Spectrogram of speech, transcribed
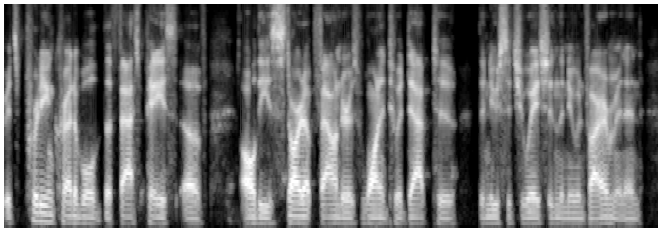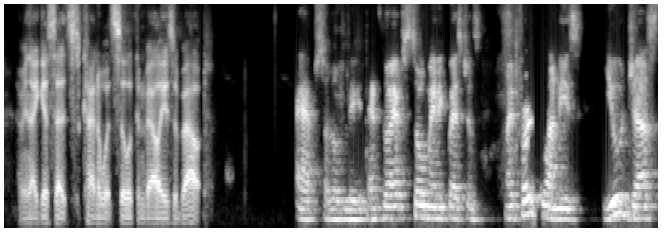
it's pretty incredible the fast pace of all these startup founders wanted to adapt to the new situation, the new environment, and I mean, I guess that's kind of what Silicon Valley is about. Absolutely, and so I have so many questions. My first one is: you just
